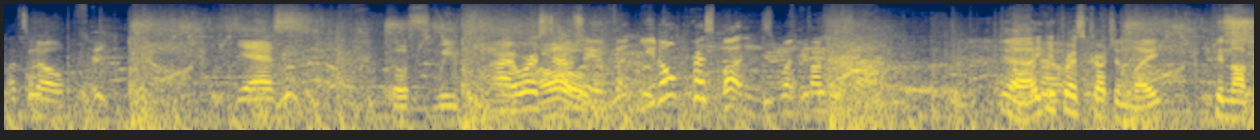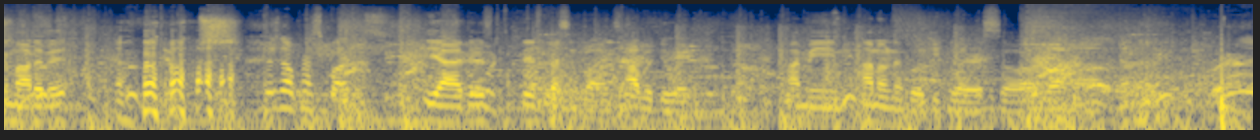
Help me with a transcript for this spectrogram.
Let's go. Yes. so sweet. All right, we're establishing. Oh. You don't press buttons when Thunder's out. Yeah, you can press crouch and light. You can knock him out of it. There's no press buttons. yeah, there's there's pressing buttons. I would do it. I mean, I'm an ability player, so why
